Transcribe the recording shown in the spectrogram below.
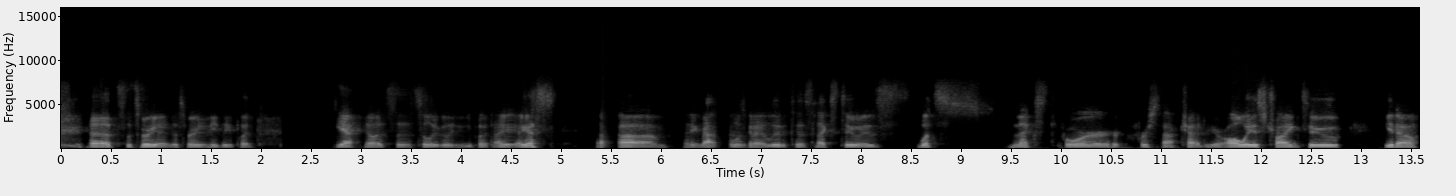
that's, that's very that's very neatly put. Yeah, no, it's it's totally really neatly put. I, I guess um, I think Matt was going to allude to this next too. Is what's next for for Snapchat? You're always trying to, you know,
